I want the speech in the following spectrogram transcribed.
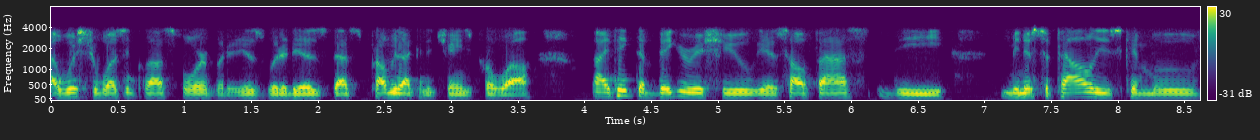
I wish it wasn't class four, but it is what it is. That's probably not going to change for a while. I think the bigger issue is how fast the municipalities can move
